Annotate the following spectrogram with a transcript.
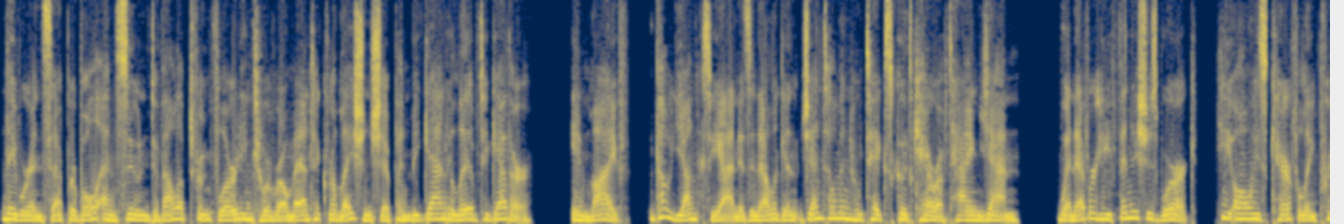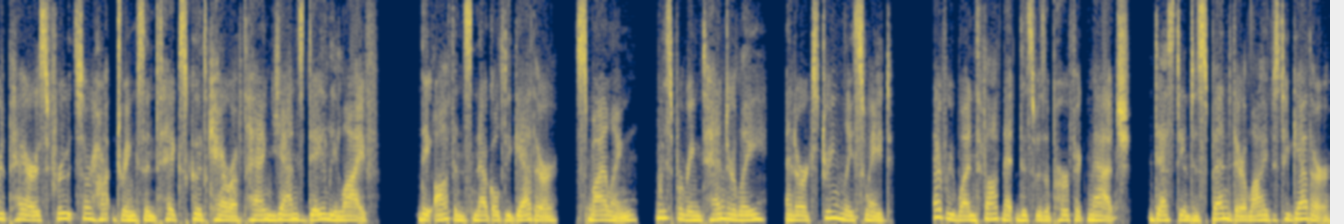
They were inseparable and soon developed from flirting to a romantic relationship and began to live together. In life, Gao Yongxiang is an elegant gentleman who takes good care of Tang Yan. Whenever he finishes work, he always carefully prepares fruits or hot drinks and takes good care of Tang Yan's daily life. They often snuggle together, smiling, whispering tenderly, and are extremely sweet. Everyone thought that this was a perfect match, destined to spend their lives together.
